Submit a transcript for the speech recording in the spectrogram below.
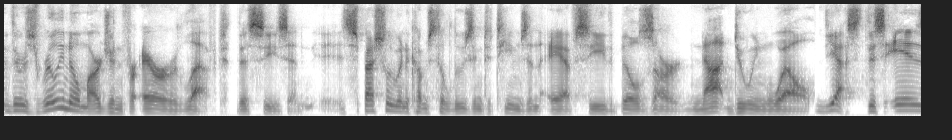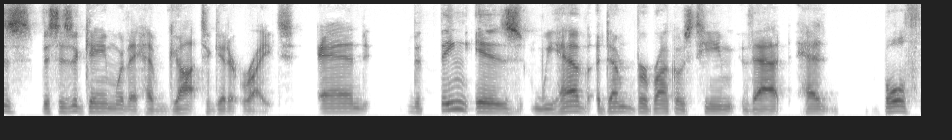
there's really no margin for error left this season, especially when it comes to losing to teams in the AFC. The Bills are not doing well. Yes, this is this is a game where they have got to get it right. And the thing is, we have a Denver Broncos team that had both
